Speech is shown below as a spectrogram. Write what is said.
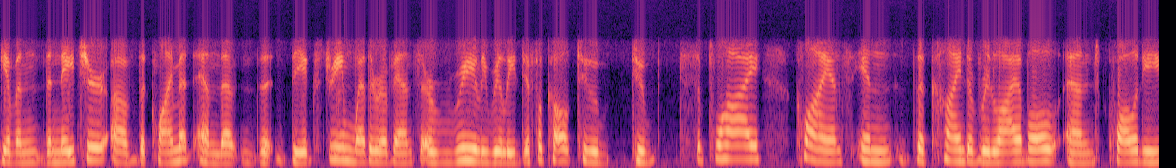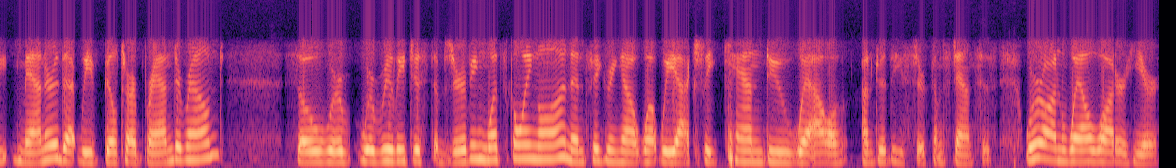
given the nature of the climate and the, the, the extreme weather events are really, really difficult to, to supply clients in the kind of reliable and quality manner that we've built our brand around. So we're we're really just observing what's going on and figuring out what we actually can do well under these circumstances. We're on well water here,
